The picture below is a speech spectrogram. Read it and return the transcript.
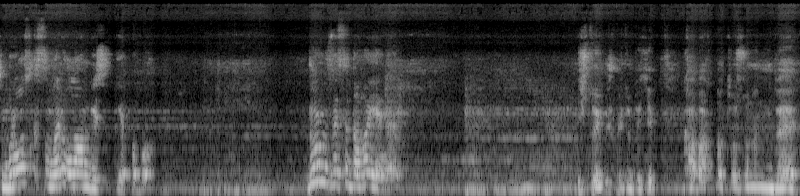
Şimdi bronz kısımları olan bir yapı bu. Dur Müzesi daha yeni. Hiç duymuş muydun peki? Kabartma tozunun ve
